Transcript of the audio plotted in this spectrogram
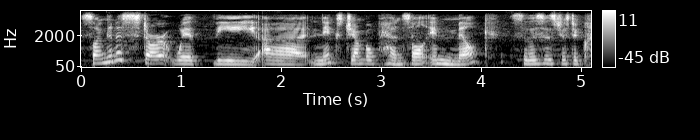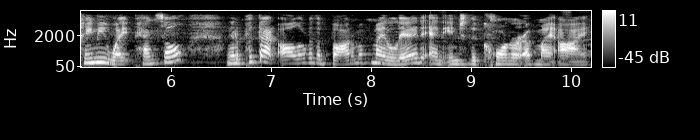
So I'm going to start with the uh, NYX Jumbo Pencil in Milk. So this is just a creamy white pencil. I'm going to put that all over the bottom of my lid and into the corner of my eye.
